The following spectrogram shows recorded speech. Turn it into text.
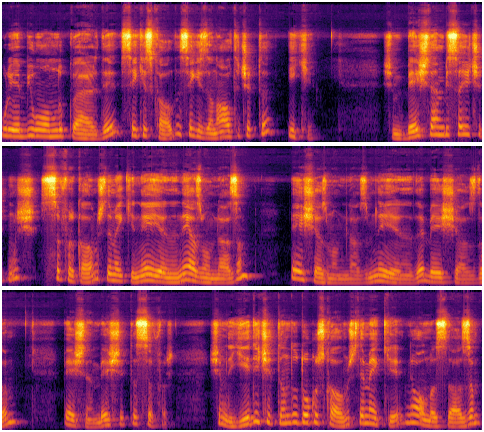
buraya bir 10'luk verdi. 8 kaldı. 8'den 6 çıktı. 2. Şimdi 5'ten bir sayı çıkmış. 0 kalmış. Demek ki ne yerine ne yazmam lazım? 5 yazmam lazım. Ne yerine de 5 yazdım. 5'ten 5 çıktı 0. Şimdi 7 çıktığında 9 kalmış. Demek ki ne olması lazım?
